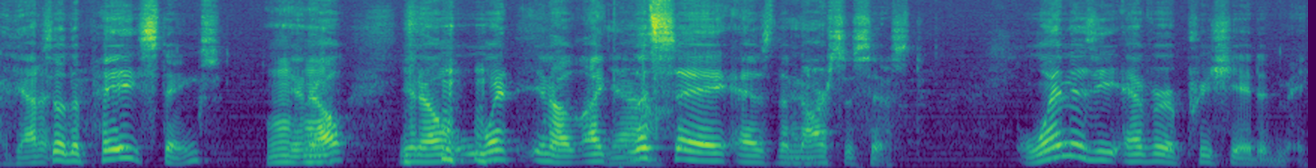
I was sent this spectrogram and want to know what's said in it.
I get it. So the pay stinks, you Mhm. know. You know, when, you know, like Yeah. let's say as the narcissist, when has he ever appreciated me?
